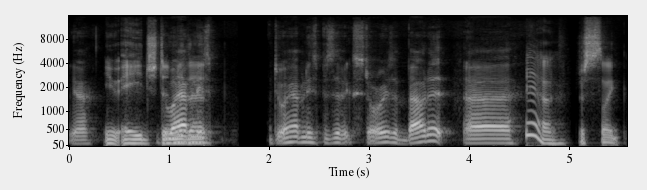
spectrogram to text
Yeah. You aged Do into I have that? any? sp- Do I have any specific stories about it? Uh, Yeah, just like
